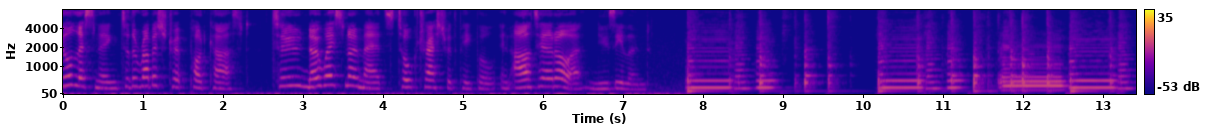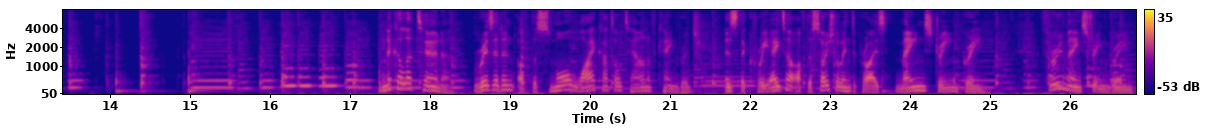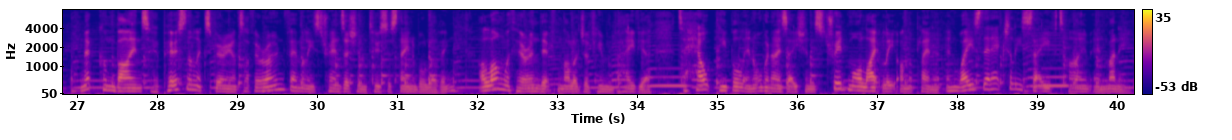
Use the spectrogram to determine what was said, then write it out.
You're listening to the Rubbish Trip podcast. Two no waste nomads talk trash with people in Aotearoa, New Zealand. Nicola Turner, resident of the small Waikato town of Cambridge, is the creator of the social enterprise Mainstream Green. Through Mainstream Green, Nic combines her personal experience of her own family's transition to sustainable living, along with her in depth knowledge of human behaviour, to help people and organisations tread more lightly on the planet in ways that actually save time and money.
